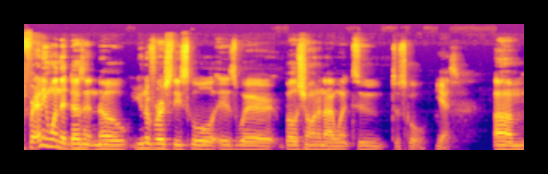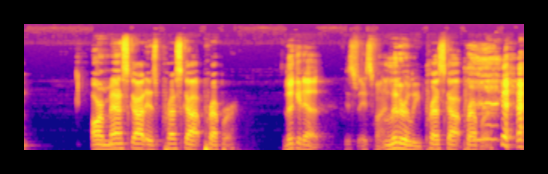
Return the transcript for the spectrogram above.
for anyone that doesn't know, university school is where both Shawn and I went to to school. yes, Um, our mascot is Prescott Prepper. look it up. It's, it's fun. Literally, Prescott Prepper.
